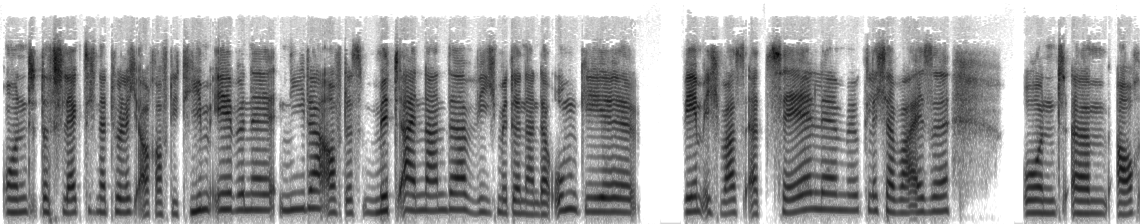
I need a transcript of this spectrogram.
und das schlägt sich natürlich auch auf die Teamebene nieder, auf das Miteinander, wie ich miteinander umgehe, wem ich was erzähle möglicherweise und ähm, auch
